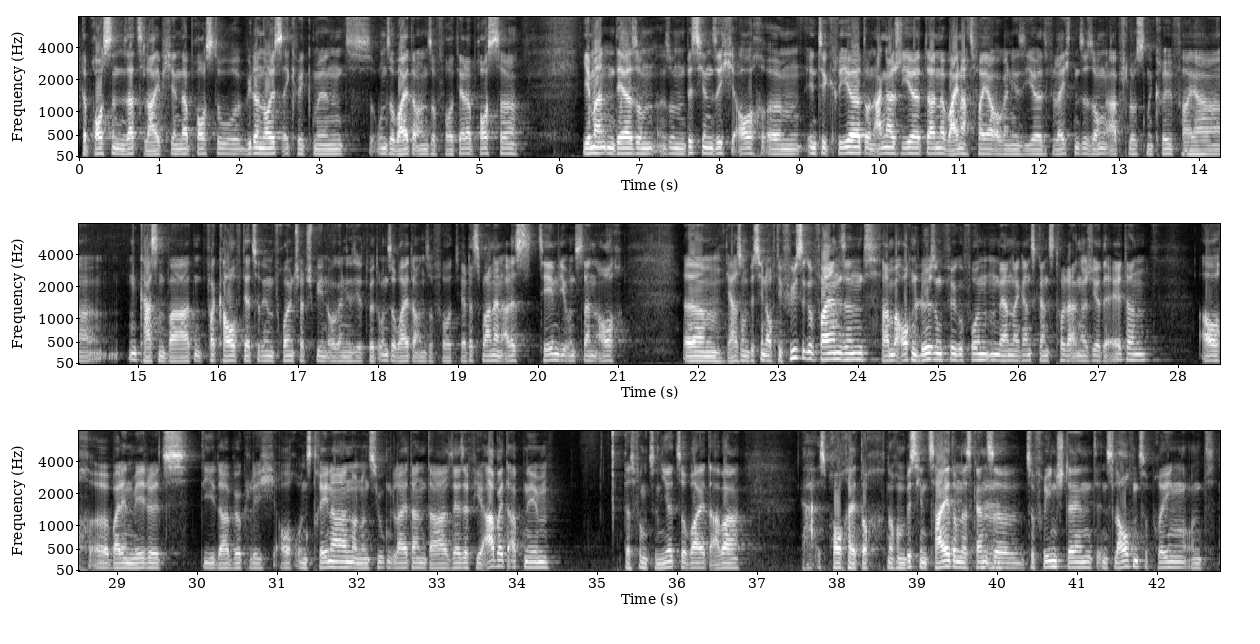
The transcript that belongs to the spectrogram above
da brauchst du einen Satz Leibchen, da brauchst du wieder neues Equipment und so weiter und so fort. Ja, da brauchst du jemanden, der so so ein bisschen sich auch ähm, integriert und engagiert, da eine Weihnachtsfeier organisiert, vielleicht einen Saisonabschluss, eine Grillfeier, ein Kassenbad, ein Verkauf, der zu den Freundschaftsspielen organisiert wird und so weiter und so fort. Ja, das waren dann alles Themen, die uns dann auch ähm, ja, so ein bisschen auf die Füße gefallen sind. Da haben wir auch eine Lösung für gefunden. Wir haben da ganz, ganz tolle engagierte Eltern, auch äh, bei den Mädels, die da wirklich auch uns Trainern und uns Jugendleitern da sehr, sehr viel Arbeit abnehmen. Das funktioniert soweit, aber ja, es braucht halt doch noch ein bisschen Zeit, um das Ganze mhm. zufriedenstellend ins Laufen zu bringen. Und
